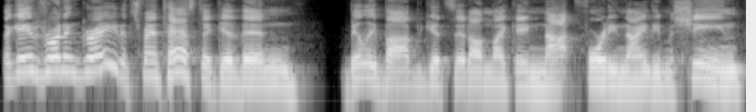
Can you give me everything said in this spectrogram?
the game's running great, it's fantastic, and then Billy Bob gets it on like a not 4090 machine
